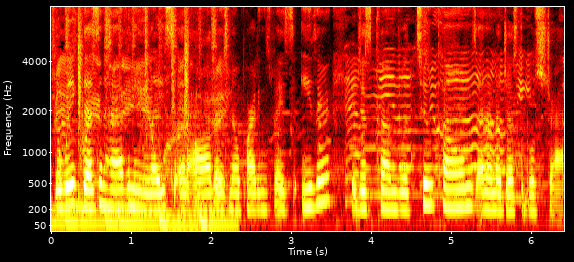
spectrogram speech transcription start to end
The wig doesn't have any lace at all. There's no parting space either. It just comes with two combs and an adjustable strap.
